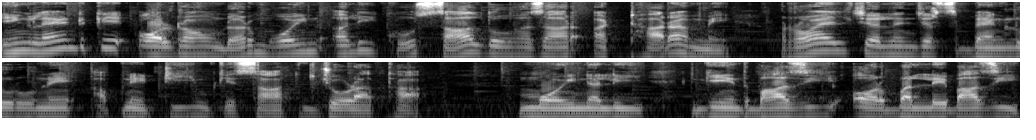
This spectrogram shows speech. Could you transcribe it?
इंग्लैंड के ऑलराउंडर मोइन अली को साल 2018 में रॉयल चैलेंजर्स बेंगलुरु ने अपनी टीम के साथ जोड़ा था। मोइन अली गेंदबाजी और बल्लेबाजी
